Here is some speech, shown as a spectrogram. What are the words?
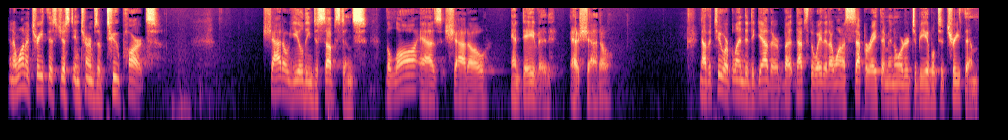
And I want to treat this just in terms of two parts. Shadow yielding to substance. The law as shadow and David as shadow. Now, the two are blended together, but that's the way that I want to separate them in order to be able to treat them.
